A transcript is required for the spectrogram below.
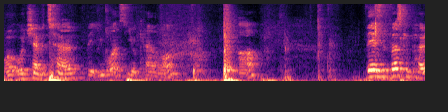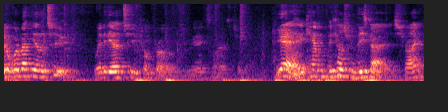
well, whichever term that you want, so you'll count along, R. There's the first component. What about the other two? Where did the other two come from? X minus 2. Yeah, it, came, it comes from these guys, right?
